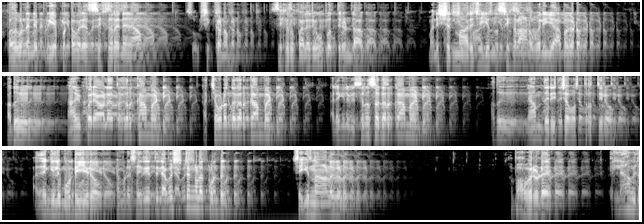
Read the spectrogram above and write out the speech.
അപ്പൊ അതുകൊണ്ട് എന്റെ പ്രിയപ്പെട്ടവരെ സിഹറിനെ നാം സൂക്ഷിക്കണം. സിഹർ പല രൂപത്തിലുണ്ടാകും. മനുഷ്യന്മാര് ചെയ്യുന്ന സിഹറാണ് വലിയ അപകടം. അത് ഒരാളെ തകർക്കാൻ വേണ്ടി കച്ചവടം തകർക്കാൻ വേണ്ടി അല്ലെങ്കിൽ ബിസിനസ് തകർക്കാൻ വേണ്ടി അത് നാം ധരിച്ച വസ്ത്രത്തിലോ അല്ലെങ്കിൽ മുടിയിലോ നമ്മുടെ ശരീരത്തിന്റെ അവശിഷ്ടങ്ങളെ കൊണ്ട് ചെയ്യുന്ന ആളുകൾ അപ്പൊ അവരുടെ എല്ലാവിധ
